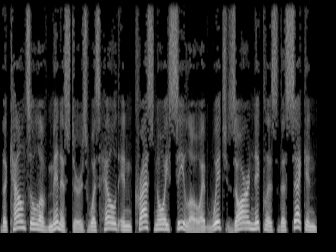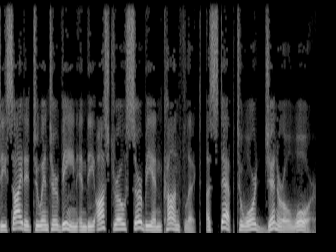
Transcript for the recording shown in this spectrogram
the Council of Ministers was held in Krasnoye Selo at which Tsar Nicholas II decided to intervene in the Austro-Serbian conflict, a step toward general war.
